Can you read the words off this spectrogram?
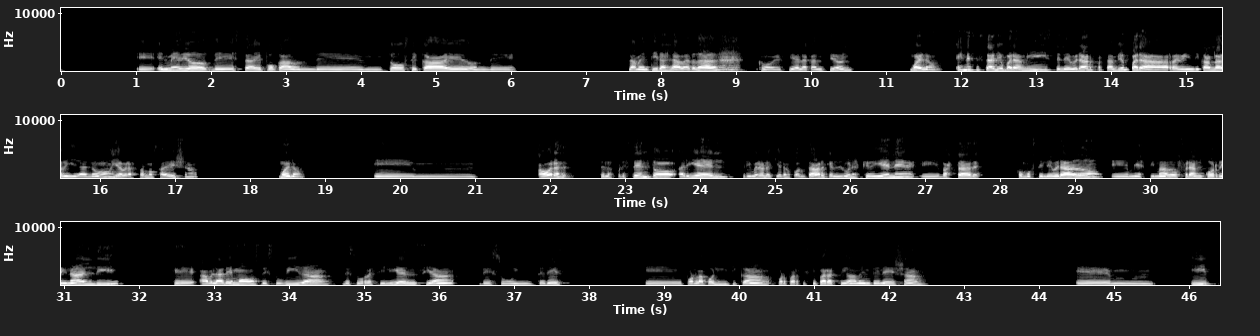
en medio de esta época donde mm, todo se cae, donde la mentira es la verdad, como decía la canción, bueno, es necesario para mí celebrar también para reivindicar la vida, ¿no? Y abrazarnos a ella. Bueno, em, ahora te los presento. Ariel, primero le quiero contar que el lunes que viene eh, va a estar como celebrado eh, mi estimado Franco Rinaldi, que hablaremos de su vida, de su resiliencia, de su interés eh, por la política, por participar activamente en ella. Em, y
